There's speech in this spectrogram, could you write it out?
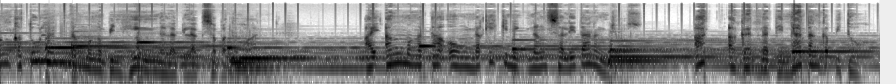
Ang katulad ng mga binhing nalaglag sa batuhan ay ang mga taong nakikinig ng salita ng Diyos at agad na tinatanggap ito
